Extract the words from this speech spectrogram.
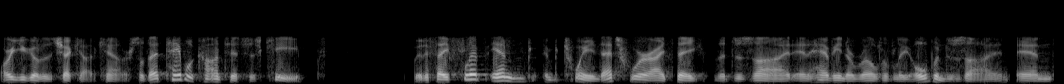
or you go to the checkout counter. So that table of contents is key. But if they flip in, in between, that's where I think the design and having a relatively open design and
